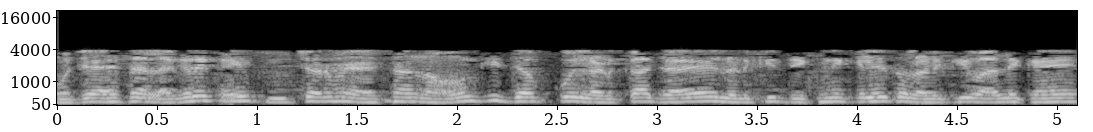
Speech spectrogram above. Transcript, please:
मुझे ऐसा लग रहा है कहीं फ्यूचर में ऐसा ना हो कि जब कोई लड़का जाए लड़की देखने के लिए तो लड़की वाले कहें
